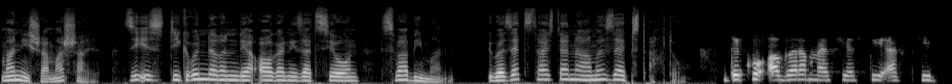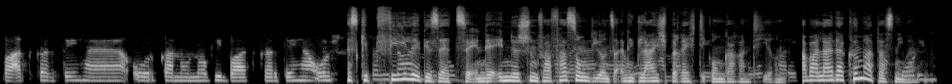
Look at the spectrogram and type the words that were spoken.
Manisha Mashal. Sie ist die Gründerin der Organisation Swabiman. Übersetzt heißt der Name Selbstachtung. देखो अगर हम एस सी एक्ट की बात करते हैं और कानूनों की बात करते हैं और Es gibt viele Gesetze in der indischen Verfassung, die uns eine Gleichberechtigung garantieren. Aber leider kümmert das niemanden.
